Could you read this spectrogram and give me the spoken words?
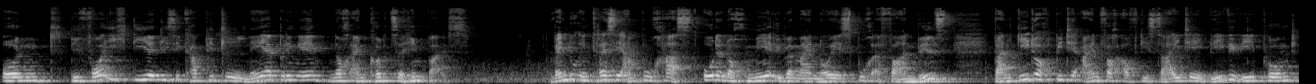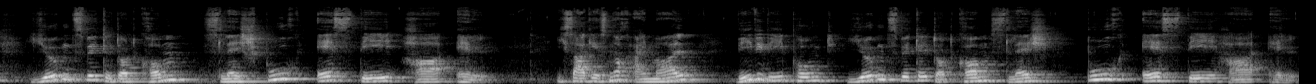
Und bevor ich dir diese Kapitel näher bringe, noch ein kurzer Hinweis. Wenn du Interesse am Buch hast oder noch mehr über mein neues Buch erfahren willst, dann geh doch bitte einfach auf die Seite www.jürgenzwickel.com slash Buch SDHL. Ich sage es noch einmal, www.jürgenzwickel.com slash Buch SDHL.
